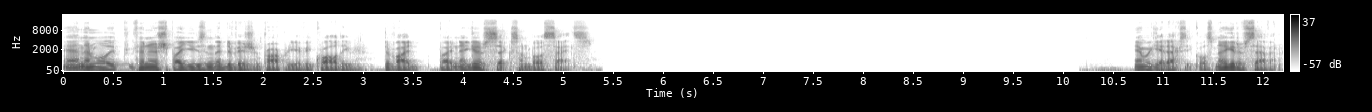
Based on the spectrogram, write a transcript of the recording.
And then we'll finish by using the division property of equality. Divide by negative 6 on both sides. And we get x equals negative 7.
